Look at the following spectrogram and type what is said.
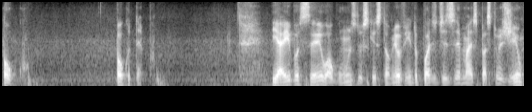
pouco. Pouco tempo. E aí você, ou alguns dos que estão me ouvindo, pode dizer, mas pastor Gil,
